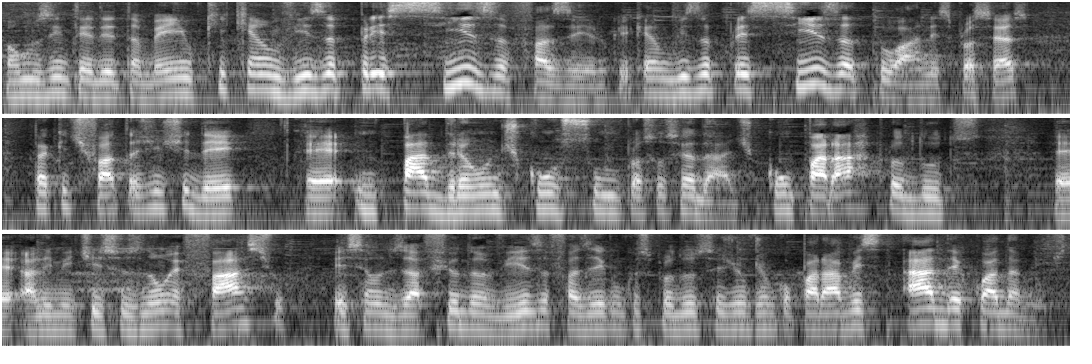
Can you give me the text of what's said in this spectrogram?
Vamos entender também o que, que a Anvisa precisa fazer, o que, que a Anvisa precisa atuar nesse processo para que de fato a gente dê é, um padrão de consumo para a sociedade. Comparar produtos é, alimentícios não é fácil, esse é um desafio da Anvisa, fazer com que os produtos sejam comparáveis adequadamente.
